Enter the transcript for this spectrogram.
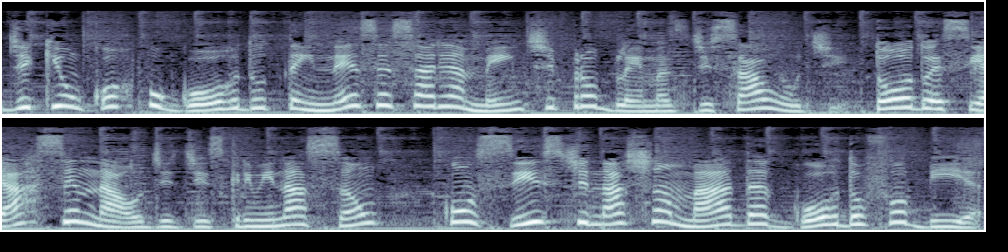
de que um corpo gordo tem necessariamente problemas de saúde. Todo esse arsenal de discriminação consiste na chamada gordofobia.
